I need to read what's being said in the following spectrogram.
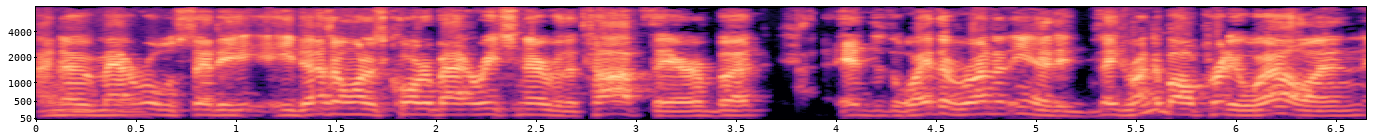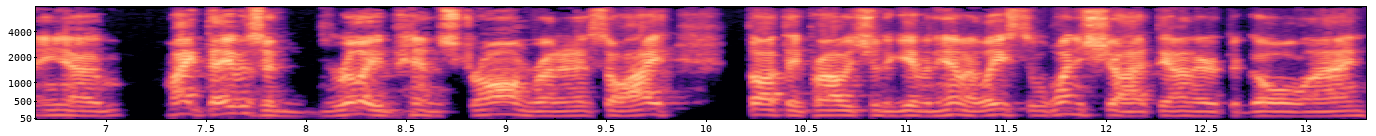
I know Matt Rhule said he, he doesn't want his quarterback reaching over the top there, but it, the way they run it, you know, they, they run the ball pretty well. And, you know, Mike Davis had really been strong running it. So I thought they probably should have given him at least one shot down there at the goal line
